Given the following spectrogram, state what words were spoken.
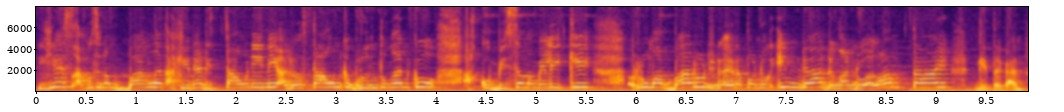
yes aku seneng banget akhirnya di tahun ini adalah tahun keberuntunganku. Aku bisa memiliki rumah baru di daerah Pondok Indah dengan dua lantai, gitu kan.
